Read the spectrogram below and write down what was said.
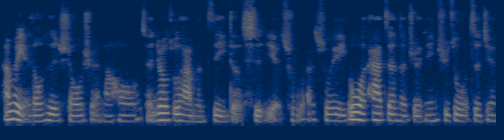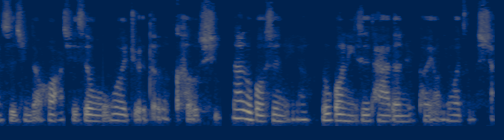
他们也都是休学，然后成就出他们自己的事业出来。所以，如果他真的决定去做这件事情的话，其实我会觉得可惜。那如果是你呢？如果你是他的女朋友，你会怎么想？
